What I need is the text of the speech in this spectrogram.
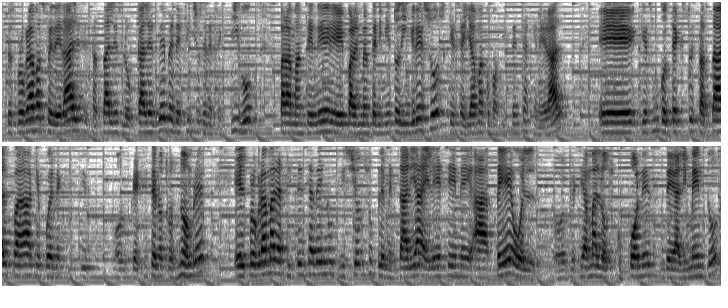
los programas federales, estatales, locales de beneficios en efectivo para, mantener, eh, para el mantenimiento de ingresos, que se llama como asistencia general, eh, que es un contexto estatal para que pueden existir o que existen otros nombres, el programa de asistencia de nutrición suplementaria, el SNAP o el, que se llama los cupones de alimentos,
